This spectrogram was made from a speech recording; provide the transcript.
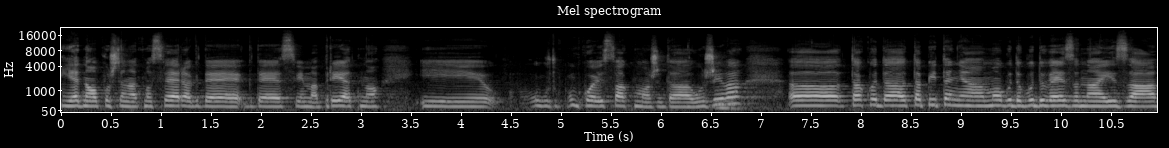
jedna opuštena atmosfera gde, gde je svima prijatno i u, u kojoj svako može da uživa. E, tako da ta pitanja mogu da budu vezana i za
